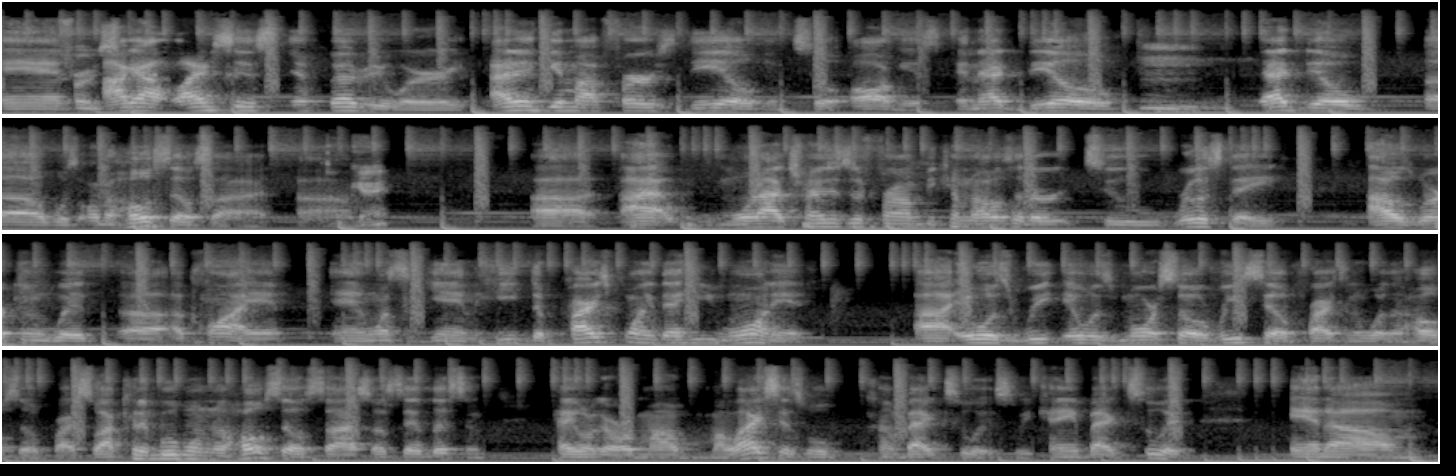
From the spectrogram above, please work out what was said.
and first I got licensed in February. I didn't get my first deal until August, and that deal mm. that deal uh, was on the wholesale side. Um, okay. Uh, I when I transitioned from becoming a wholesaler to real estate, I was working with uh, a client, and once again, he the price point that he wanted, uh, it was re, it was more so resale price than it was a wholesale price. So I couldn't move on the wholesale side. So I said, listen, hey, when I got my my license, we'll come back to it. So we came back to it, and um,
